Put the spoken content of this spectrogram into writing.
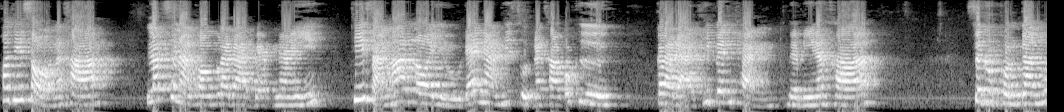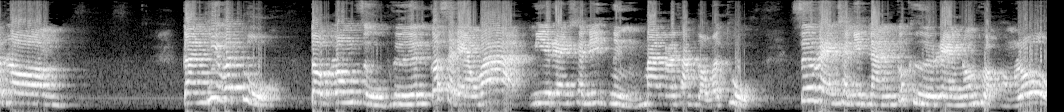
ข้อที่สองนะคะ ลักษณะของกระดาษแบบไหนที่สามารถลอยอยู่ได้นานที่สุดนะคะก็คือ กระดาษที่เป็นแผ่นแบบนี้นะคะ สรุปผลการทดลอง การที่วัตถุตกลงสู่พื้นก็แสดงว่ามีแรงชนิดหนึ่งมากระทำต่อวัตถุ ซึ่งแรงชนิดนั้นก็คือแรงโน้มถ่วงของโลก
